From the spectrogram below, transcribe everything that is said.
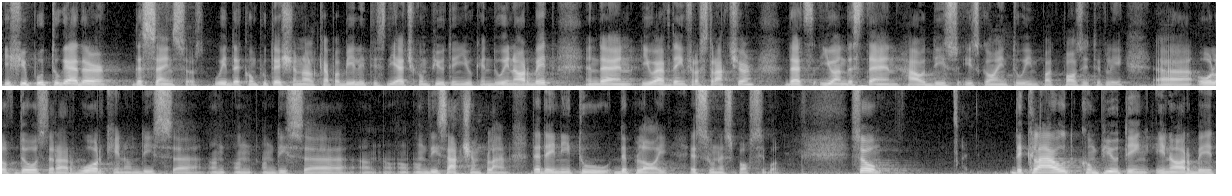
If you put together the sensors with the computational capabilities, the edge computing you can do in orbit, and then you have the infrastructure, that's, you understand how this is going to impact positively uh, all of those that are working on this, uh, on, on, on, this, uh, on, on this action plan that they need to deploy as soon as possible. So the cloud computing in orbit,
